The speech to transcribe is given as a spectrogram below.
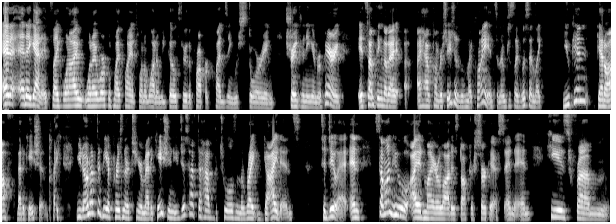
And and again, it's like when I when I work with my clients one on one and we go through the proper cleansing, restoring, strengthening, and repairing. It's something that I I have conversations with my clients, and I'm just like, listen, like you can get off medication. Like you don't have to be a prisoner to your medication. You just have to have the tools and the right guidance to do it. And someone who I admire a lot is Dr. Sircus and and he's from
